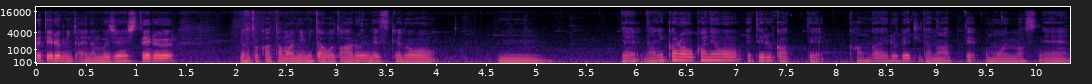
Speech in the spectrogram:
れてるみたいな矛盾してるのとかたまに見たことあるんですけどうんね、何からお金を得てるかって考えるべきだなって思いますね。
